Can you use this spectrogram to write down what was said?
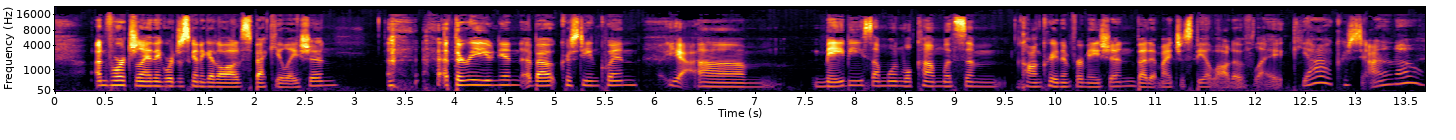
unfortunately, I think we're just going to get a lot of speculation at the reunion about Christine Quinn. Yeah. Um, maybe someone will come with some concrete information, but it might just be a lot of like, yeah, Christine, I don't know.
